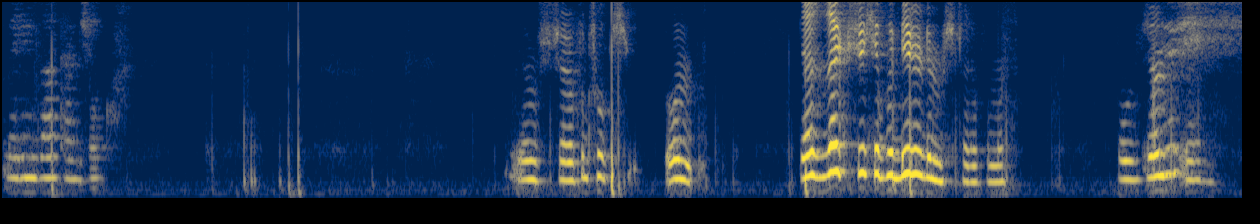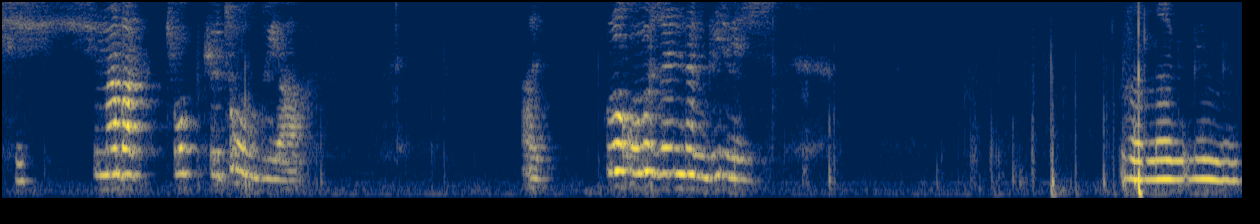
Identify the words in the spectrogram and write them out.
Benim zaten çok. Oğlum şu tarafı çok... Oğlum, biraz daha küçük yapabilirdim şu tarafını. O yüzden... Şuna bak çok kötü oldu ya. Ay, Buna 10 üzerinden bir verir. Vallahi bilmiyorum.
